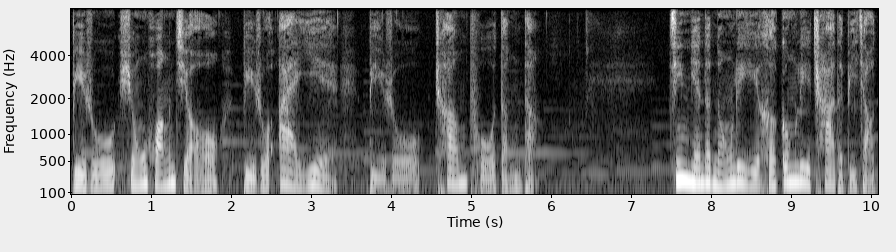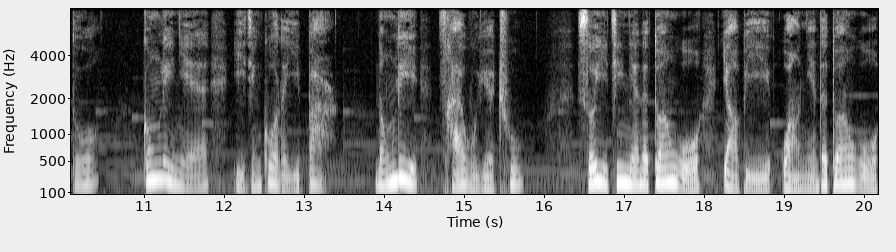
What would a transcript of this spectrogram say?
比如雄黄酒，比如艾叶，比如菖蒲等等。今年的农历和公历差的比较多，公历年已经过了一半儿，农历才五月初。所以今年的端午要比往年的端午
